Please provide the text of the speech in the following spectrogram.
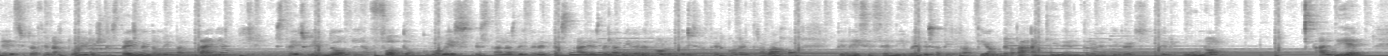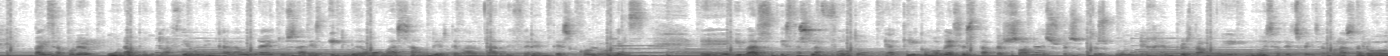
eh, situación actual. Y los que estáis viendo mi pantalla, estáis viendo la foto. Como veis, están las diferentes áreas de la vida. De nuevo, lo podéis hacer con el trabajo. tenéis ese nivel de satisfacción, ¿verdad? Aquí dentro, es decir, es del 1 al 10, vais a poner una puntuación en cada una de tus áreas y luego vas a unir, te va a dar diferentes colores eh, y vas, esta es la foto, y aquí como ves esta persona, esto es, un ejemplo, está muy, muy satisfecha con la salud,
